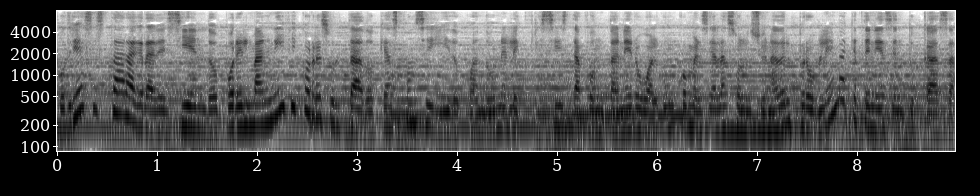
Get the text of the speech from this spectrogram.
podrías estar agradeciendo por el magnífico resultado que has conseguido cuando un electricista, fontanero o algún comercial ha solucionado el problema que tenías en tu casa.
